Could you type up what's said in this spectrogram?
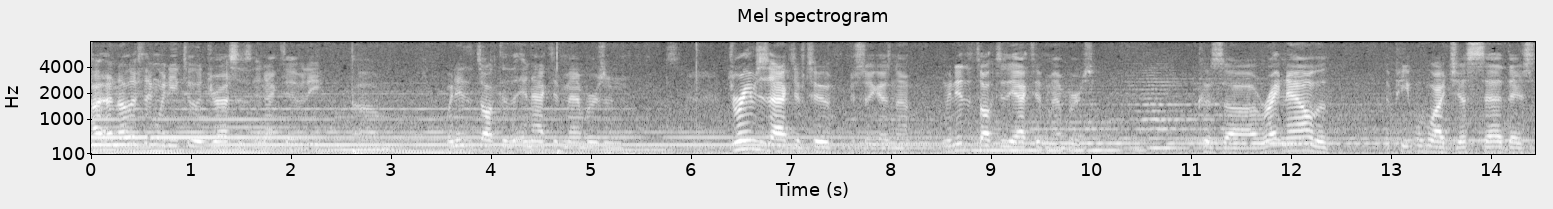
uh, another thing we need to address is inactivity. Um, we need to talk to the inactive members, and Dreams is active too. Just so you guys know, we need to talk to the active members because uh, right now the the people who I just said there's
